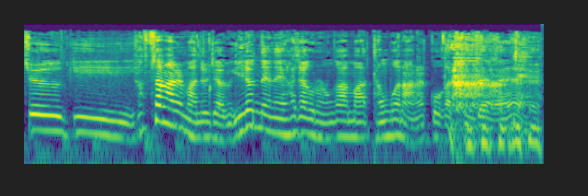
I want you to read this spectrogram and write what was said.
저기 협상안을 만들자면 1년 내내 하자 그러는 거 아마 당분간 안 할 것 같은데.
